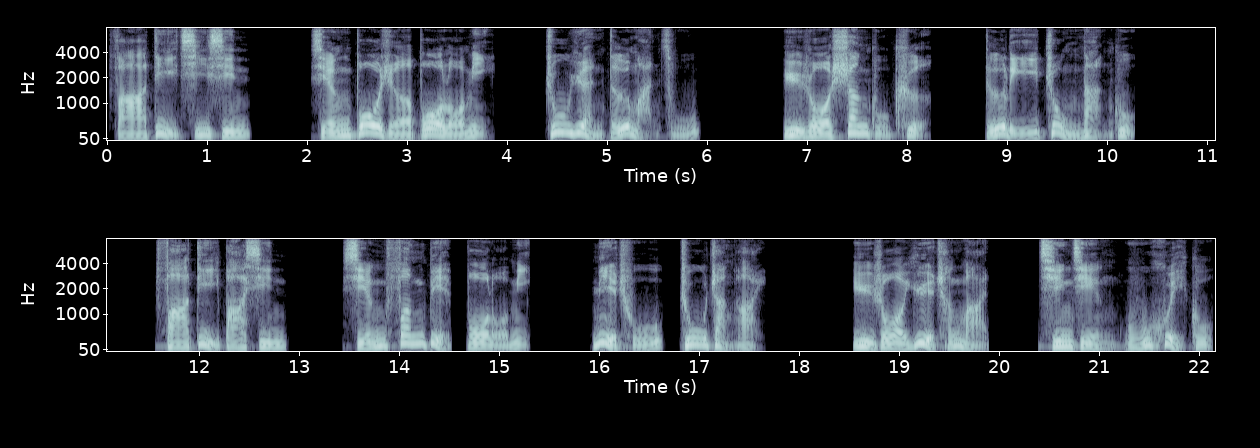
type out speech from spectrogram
法第七心，行般若波罗蜜，诸愿得满足。欲若山谷客，得离众难故。法第八心，行方便波罗蜜，灭除诸障碍。欲若月成满，清净无秽故。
